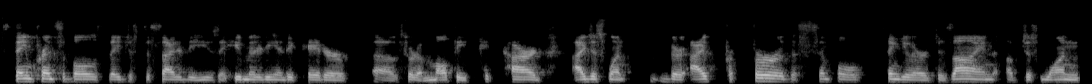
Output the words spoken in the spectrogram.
Same principles, they just decided to use a humidity indicator, uh, sort of multi-card. I just want, I prefer the simple singular design of just one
